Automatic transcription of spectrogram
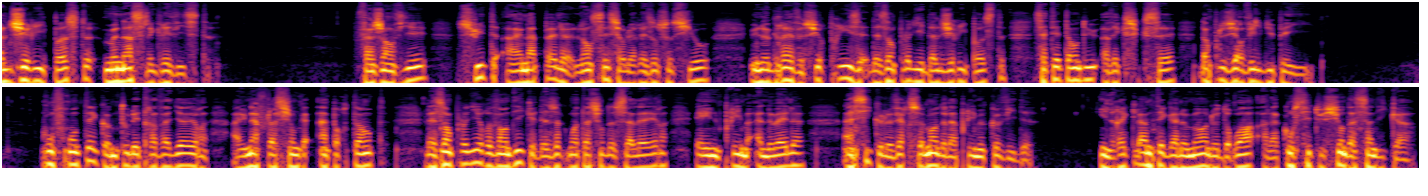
Algérie Post menace les grévistes. Fin janvier, suite à un appel lancé sur les réseaux sociaux, une grève surprise des employés d'Algérie Post s'est étendue avec succès dans plusieurs villes du pays. Confrontés comme tous les travailleurs à une inflation importante, les employés revendiquent des augmentations de salaire et une prime annuelle, ainsi que le versement de la prime Covid. Ils réclament également le droit à la constitution d'un syndicat.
